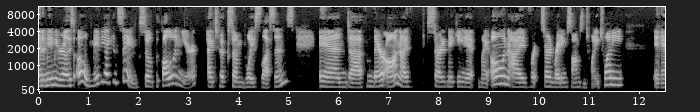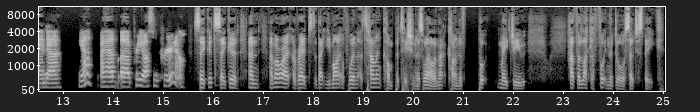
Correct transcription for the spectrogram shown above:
and it made me realize, oh, maybe I can sing. So the following year, I took some voice lessons and uh, from there on, I've started making it my own. I started writing songs in 2020 and uh, yeah, I have a pretty awesome career now. So good, so good. And am I right? I read that you might have won a talent competition as well, and that kind of put made you have a, like a foot in the door, so to speak.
